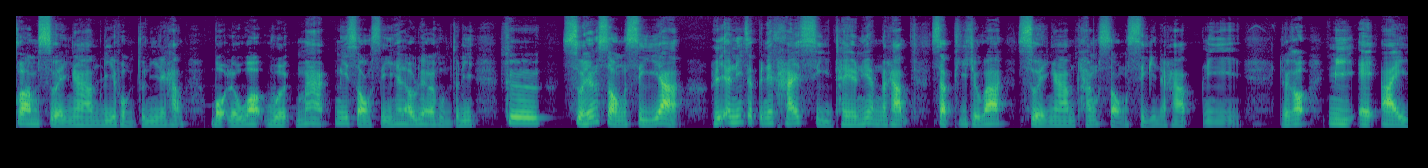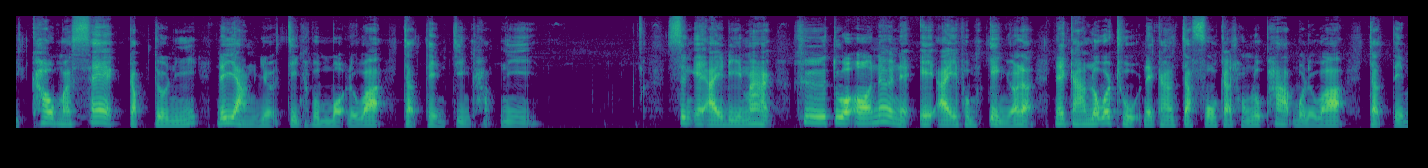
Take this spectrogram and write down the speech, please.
ความสวยงามดีผมตัวนี้นะครับ บอกเลยว่าเวิร์กมากมี 2 สีให้เราเลือกนะผมตัวนี้ คือสวยทั้ง 2 สีอะเฮ้ยอันนี้จะเป็นคล้ายสีไทเทเนียมนะครับสับพีถือว่าสวยงามทั้ง 2 สีนะครับนี่ แล้วก็มี AI เข้ามาแทรกกับตัวนี้ได้อย่างเยอะจริงครับผมบอกเลยว่าจัดเต็มจริงครับนี่ซึ่ง AI ดีมาก คือตัว Honor เนี่ย AI ผมเก่งแล้วแหละในการลบวัตถุในการจับโฟกัสของรูปภาพบอกเลยว่าจัดเต็ม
